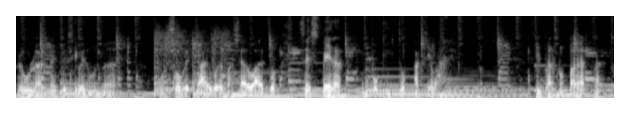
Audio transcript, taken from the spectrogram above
regularmente si ven un sobrecargo demasiado alto, se esperan un poquito a que baje, ¿sí? para no pagar tanto.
